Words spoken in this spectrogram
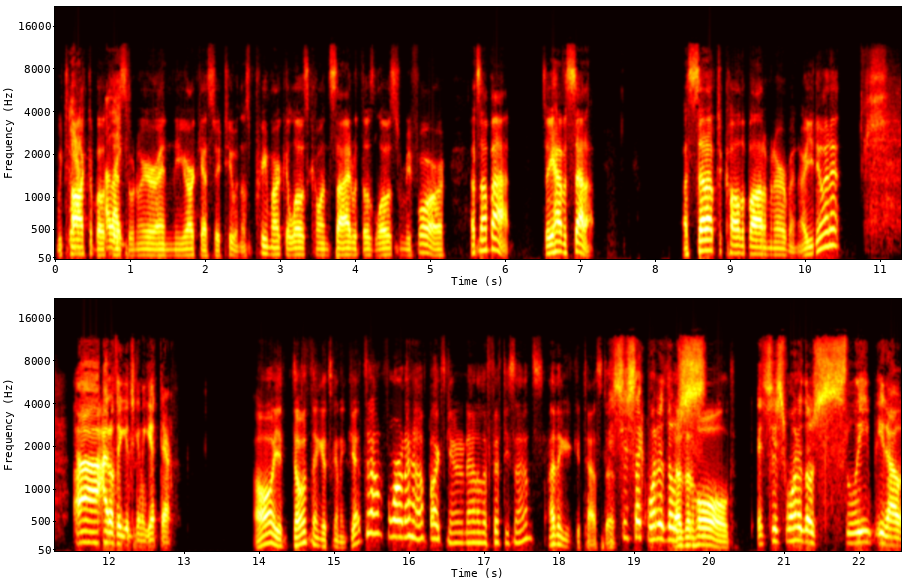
We Yeah, talked about I this when we were in New York yesterday too. When those pre-market lows coincide with those lows from before, that's not bad. So you have a setup, a setup to call the bottom in Urban. Are you doing it? uh, I don't think it's going to get there. Oh, you don't think it's going to get down four and a half bucks? Can it down under fifty cents? I think you could test it. It's just like one of those. Does it hold? It's just one of those sleep. You know,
